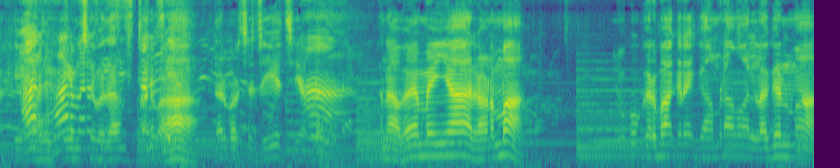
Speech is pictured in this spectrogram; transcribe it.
આખી હર- હર ટીમ છે બધા. હા દર વર્ષે જઈએ છીએ અને હવે અમે અહીંયા રણમાં લોકો ગરબા કરે ગામડામાં લગનમાં.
